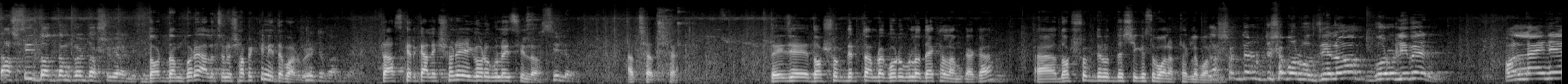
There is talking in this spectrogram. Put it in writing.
চাষি দরদাম করে দর্শকেরা নিতে দরদাম করে আলোচনা সাপেক্ষে নিতে পারবে। নিতে পারবে। তো আজকের কালেকশনে এই গরুগুলোই ছিল? ছিল। আচ্ছা আচ্ছা। তো এই যে দর্শকদের তো আমরা গরুগুলো দেখালাম কাকা। দর্শকদের উদ্দেশ্যে কিছু বলার থাকলে বলেন। দর্শকদের উদ্দেশ্যে বলব যে লোক গরু নেবেন অনলাইনে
